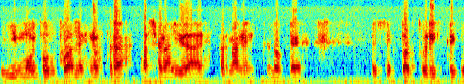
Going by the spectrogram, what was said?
y muy puntuales nuestra estacionalidad es permanente, lo que es el sector turístico.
